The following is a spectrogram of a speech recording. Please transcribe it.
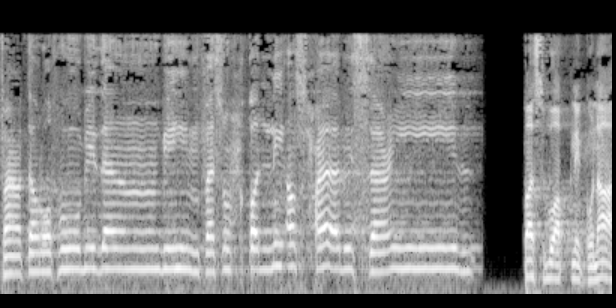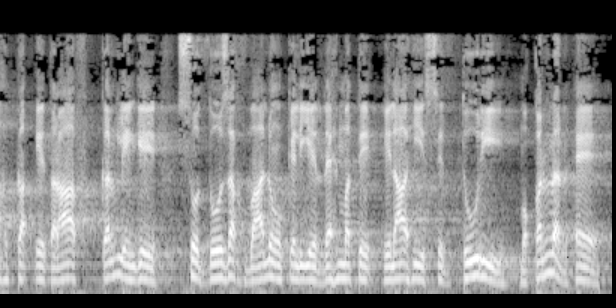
فاعترفوا بذنبهم فسحقا لأصحاب پس وہ اپنے گناہ کا اعتراف کر لیں گے سو دوزخ والوں کے لیے رحمت الہی سے دوری مقرر ہے۔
